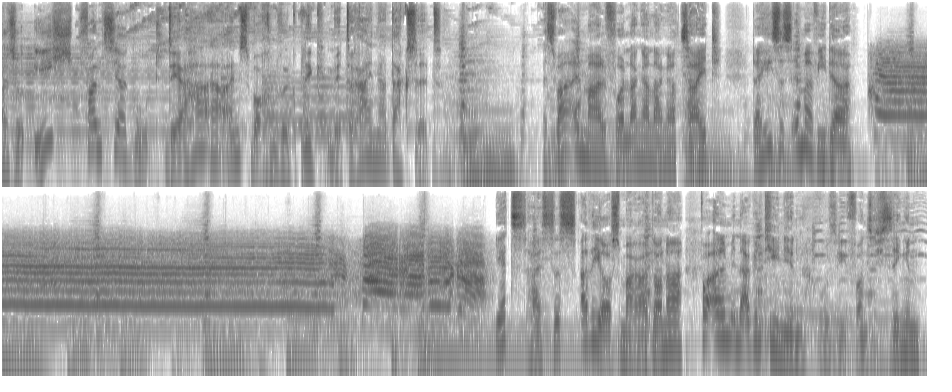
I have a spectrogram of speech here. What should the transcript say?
Also ich fand's ja gut. Der HR1 Wochenrückblick mit Rainer Dachselt. Es war einmal vor langer, langer Zeit, da hieß es immer wieder. Jetzt heißt es Adios Maradona, vor allem in Argentinien, wo sie von sich singen.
